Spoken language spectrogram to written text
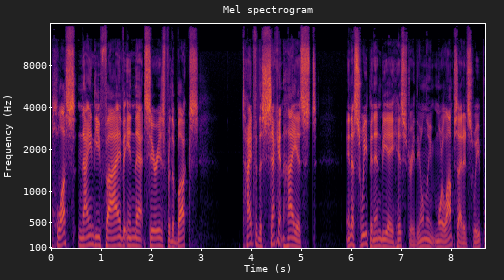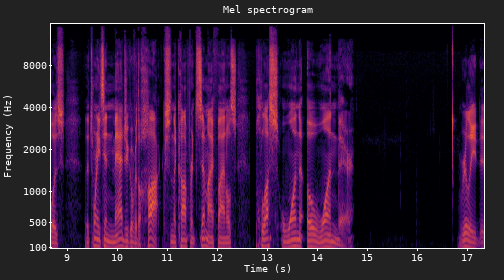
plus 95 in that series for the Bucks, tied for the second highest in a sweep in NBA history. The only more lopsided sweep was the 2010 Magic over the Hawks in the conference semifinals, plus 101 there really uh,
